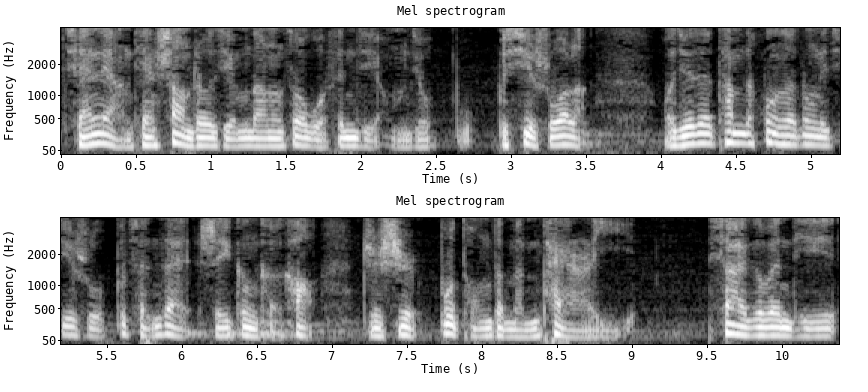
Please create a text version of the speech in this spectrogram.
前两天上周节目当中做过分解，我们就不不细说了。我觉得他们的混合动力技术不存在谁更可靠，只是不同的门派而已。下一个问题。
